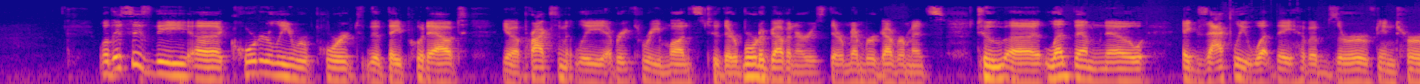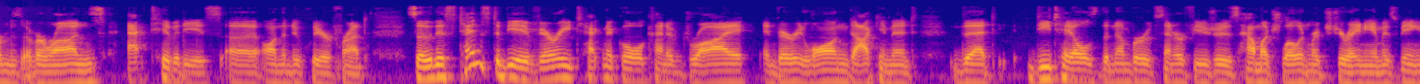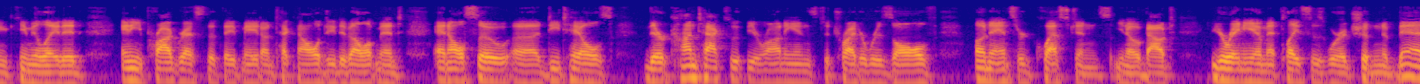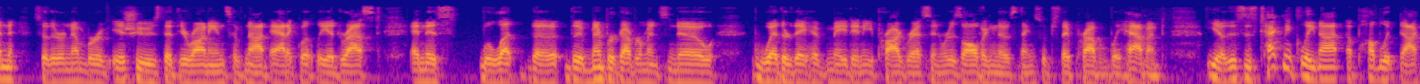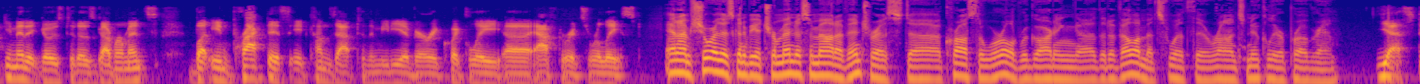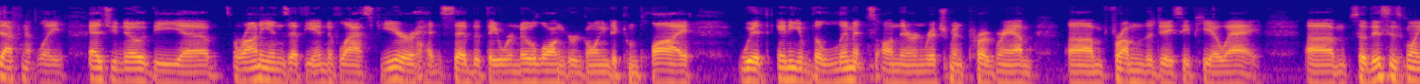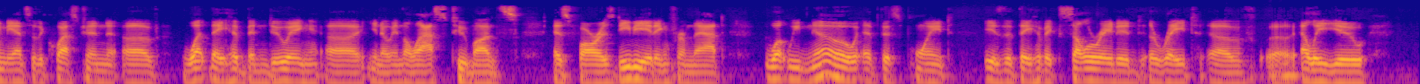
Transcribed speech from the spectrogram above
Well, this is the uh, quarterly report that they put out, you know, approximately every three months to their board of governors, their member governments, to uh, let them know exactly what they have observed in terms of Iran's activities uh, on the nuclear front. So this tends to be a very technical, kind of dry and very long document that details the number of centrifuges, how much low enriched uranium is being accumulated, any progress that they've made on technology development, and also uh, details their contacts with the Iranians to try to resolve unanswered questions, you know, about uranium at places where it shouldn't have been. So there are a number of issues that the Iranians have not adequately addressed, and this will let the the member governments know whether they have made any progress in resolving those things, which they probably haven't. You know, this is technically not a public document. It goes to those governments, but in practice, it comes out to the media very quickly uh, after it's released. And I'm sure there's going to be a tremendous amount of interest uh, across the world regarding uh, the developments with Iran's nuclear program. Yes, definitely. As you know, the uh, Iranians at the end of last year had said that they were no longer going to comply with any of the limits on their enrichment program um, from the JCPOA. Um, so this is going to answer the question of what they have been doing, uh, you know, in the last two months as far as deviating from that. What we know at this point is that they have accelerated the rate of uh, LEU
